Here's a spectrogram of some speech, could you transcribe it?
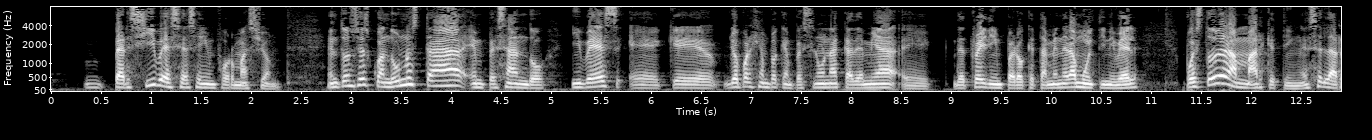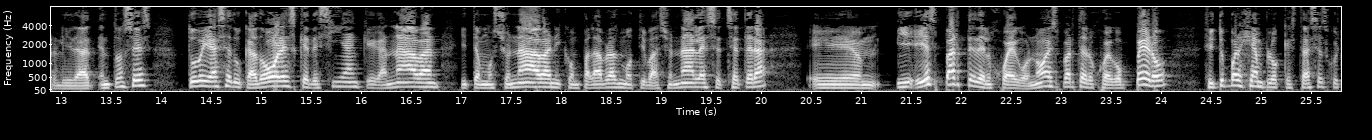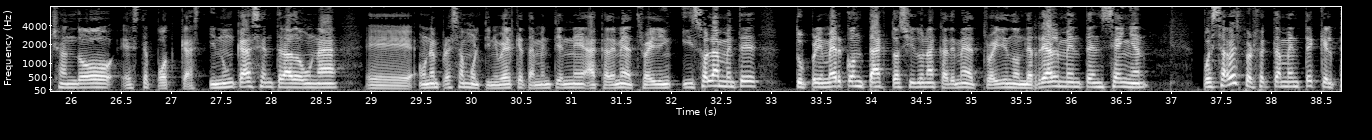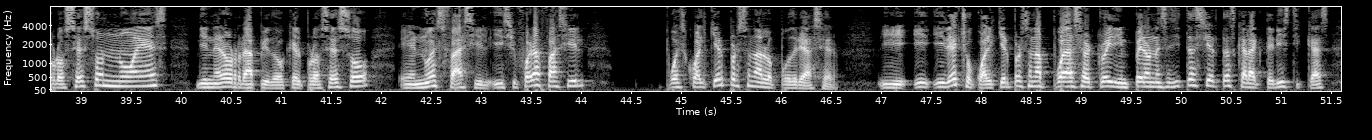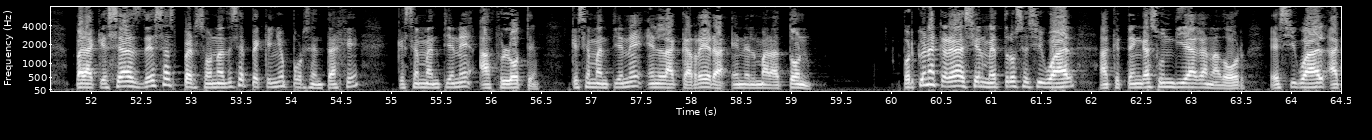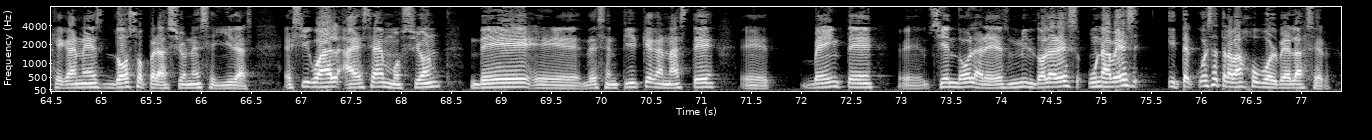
percibes esa información. Entonces, cuando uno está empezando y ves eh, que yo, por ejemplo, que empecé en una academia de trading, pero que también era multinivel, pues todo era marketing, esa es la realidad. Entonces, tú veías educadores que decían que ganaban y te emocionaban y con palabras motivacionales, etcétera. Y, y, es parte del juego, ¿no? Es parte del juego. Pero si tú, por ejemplo, que estás escuchando este podcast y nunca has entrado a una, eh, una empresa multinivel que también tiene academia de trading y solamente tu primer contacto ha sido una academia de trading donde realmente enseñan, pues sabes perfectamente que el proceso no es dinero rápido, que el proceso eh, no es fácil. Y si fuera fácil, pues cualquier persona lo podría hacer. Y, de hecho, cualquier persona puede hacer trading, pero necesitas ciertas características para que seas de esas personas, de ese pequeño porcentaje que se mantiene a flote, que se mantiene en la carrera, en el maratón. Porque una carrera de 100 metros es igual a que tengas un día ganador, es igual a que ganes dos operaciones seguidas, es igual a esa emoción de, eh, sentir que ganaste 20, eh, 100 eh, dólares, 1000 dólares una vez y te cuesta trabajo volverla a hacer.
